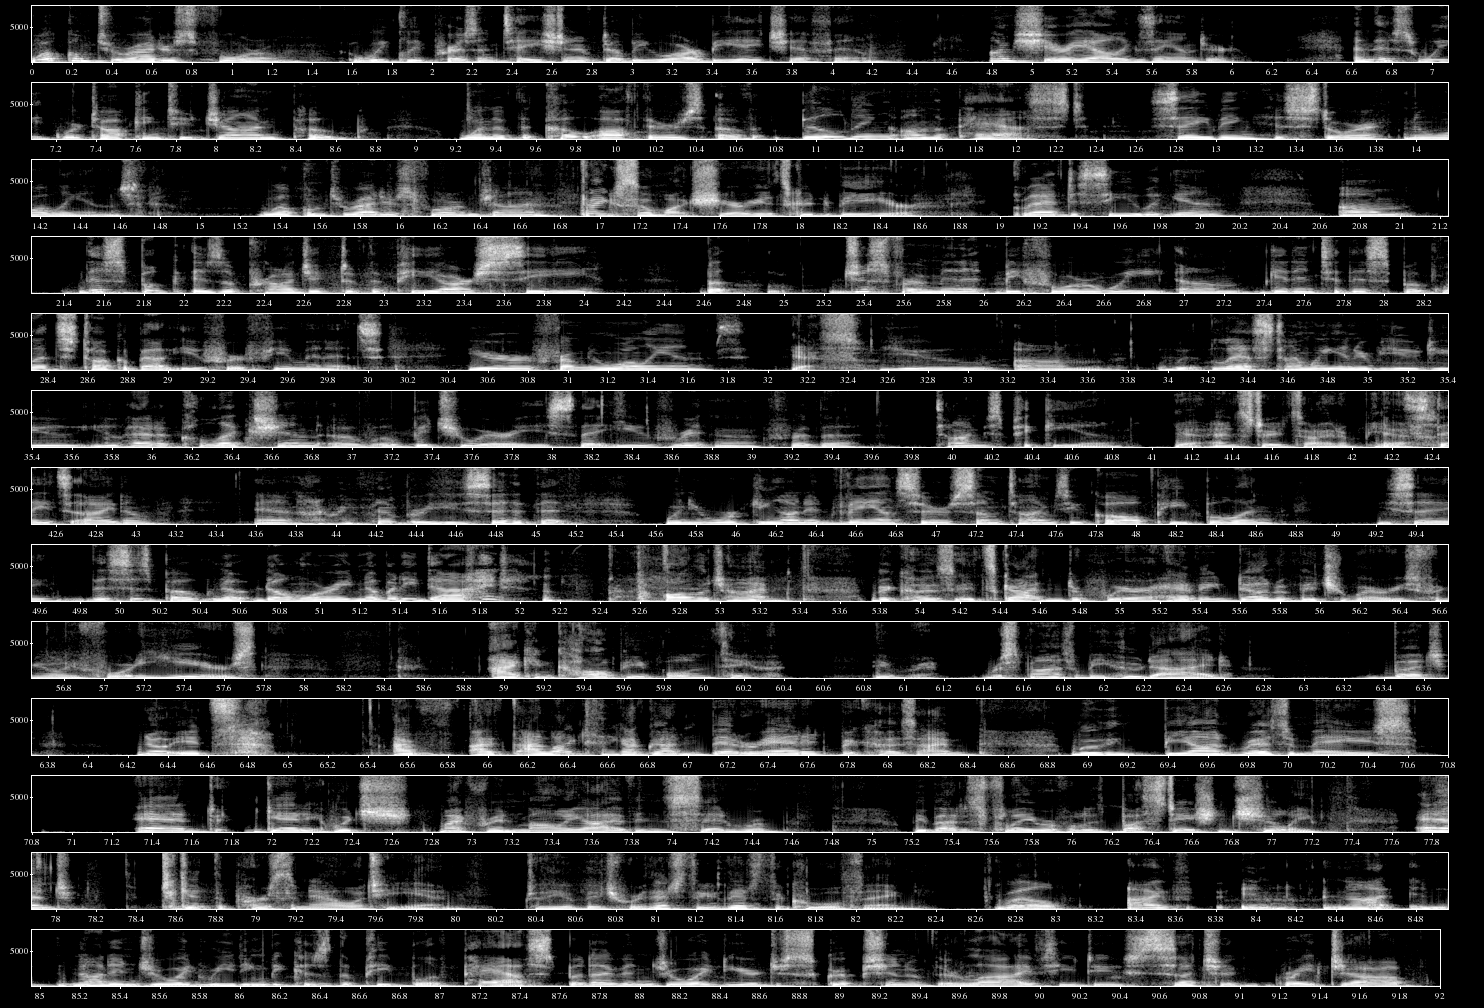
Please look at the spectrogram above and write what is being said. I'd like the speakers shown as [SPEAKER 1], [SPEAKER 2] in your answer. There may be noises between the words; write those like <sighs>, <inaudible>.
[SPEAKER 1] Welcome to Writers Forum, a weekly presentation of WRBH FM. I'm Sherry Alexander, and this week we're talking to John Pope, one of the co authors of Building on the Past Saving Historic New Orleans. Welcome to Writers Forum, John.
[SPEAKER 2] Thanks so much, Sherry. It's good to be here.
[SPEAKER 1] Glad to see you again. Um, this book is a project of the PRC but just for a minute before we um, get into this book, let's talk about you for a few minutes. You're from New Orleans.
[SPEAKER 2] Yes.
[SPEAKER 1] You um, w- last time we interviewed you, you had a collection of obituaries that you've written for the Times Picayune.
[SPEAKER 2] Yeah, and States Item. Yes.
[SPEAKER 1] And States Item. And I <laughs> remember you said that when you're working on advancers, sometimes you call people and you say, "This is Pope. No, don't worry, nobody died." <laughs>
[SPEAKER 2] All the time because it's gotten to where, having done obituaries for nearly 40 years, I can call people and say, the response will be, Who died? But no, it's, I've, I've, I like to think I've gotten better at it because I'm moving beyond resumes and getting, which my friend Molly Ivins said were be about as flavorful as bus station chili, and to get the personality in to the obituary. That's the that's the cool thing.
[SPEAKER 1] Well, I've in, not in, not enjoyed reading because the people have passed, but I've enjoyed your description of their lives. You do such a great job.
